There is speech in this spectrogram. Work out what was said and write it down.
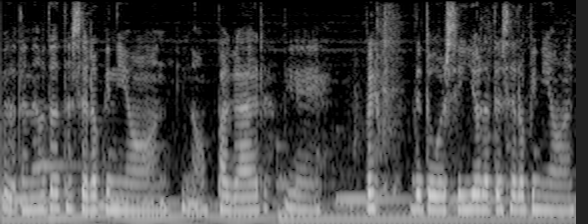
pero tener otra tercera opinión, ¿no? pagar eh, pues, de tu bolsillo la tercera opinión,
